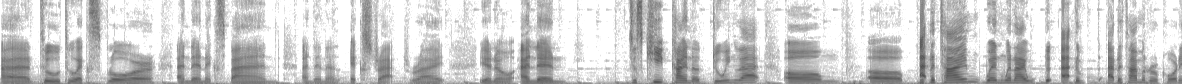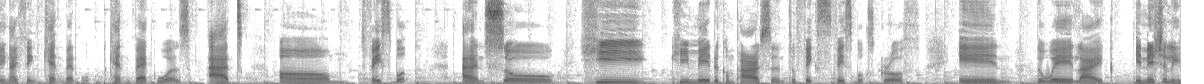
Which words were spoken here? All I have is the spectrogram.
and to to explore and then expand and then uh, extract right? You know and then just keep kind of doing that. Um uh at the time when when i at the at the time of the recording i think kent ben, kent beck was at um facebook. And so he he made the comparison to fix facebook's growth in the way like initially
